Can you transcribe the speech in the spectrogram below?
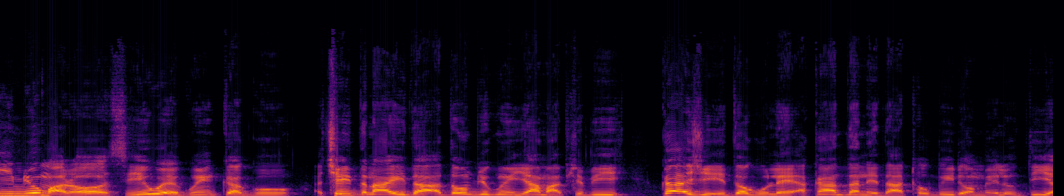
ပြည်မျိုးမှာတော့ဈေးဝယ်ခွင့်ကတ်ကိုအချိန်တနာရီသာအသုံးပြုခွင့်ရမှာဖြစ်ပြီးကတ်အရေးအတွက်ကိုလည်းအကန့်အသတ်နဲ့သာထုတ်ပြီးတော့မယ်လို့သိရ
